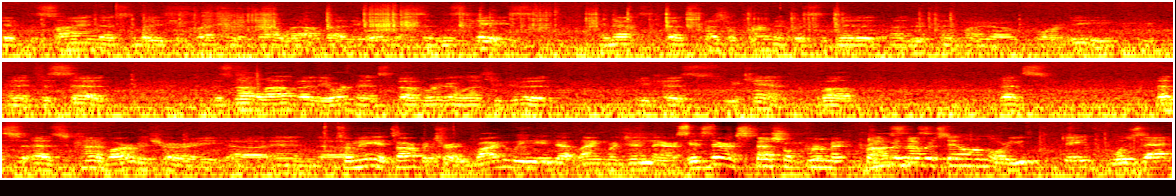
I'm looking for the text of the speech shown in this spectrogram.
if, if the sign that somebody's requesting is not allowed by the ordinance in this case, and that, that special permit was submitted under 10.04E, and it just said, it's not allowed by the ordinance, but we're gonna let you do it because we can. Well, that's, that's, as kind of arbitrary, uh, and. uh, To me, it's arbitrary. Why do we need that language in there? Is there a special permit process? Do you remember Salem, or you, Dave, was that,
